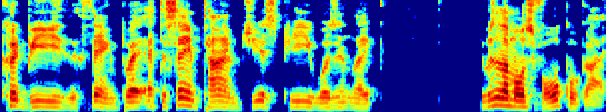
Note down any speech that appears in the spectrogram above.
could be the thing. But at the same time, GSP wasn't like he wasn't the most vocal guy.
